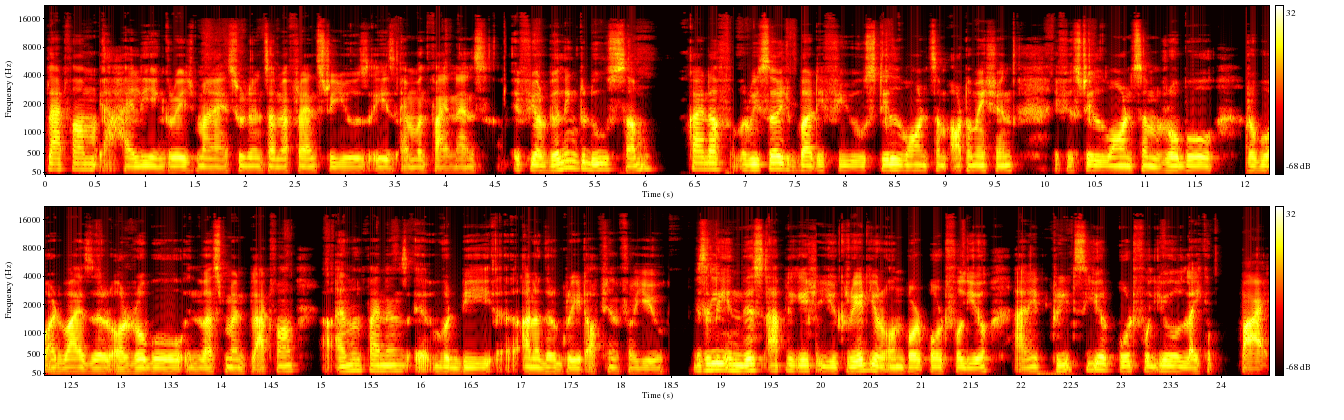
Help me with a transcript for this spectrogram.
platform I highly encourage my students and my friends to use is M1 Finance. If you're willing to do some kind of research but if you still want some automation if you still want some robo robo advisor or robo investment platform uh, m1 finance uh, would be uh, another great option for you basically in this application you create your own portfolio and it treats your portfolio like a pie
